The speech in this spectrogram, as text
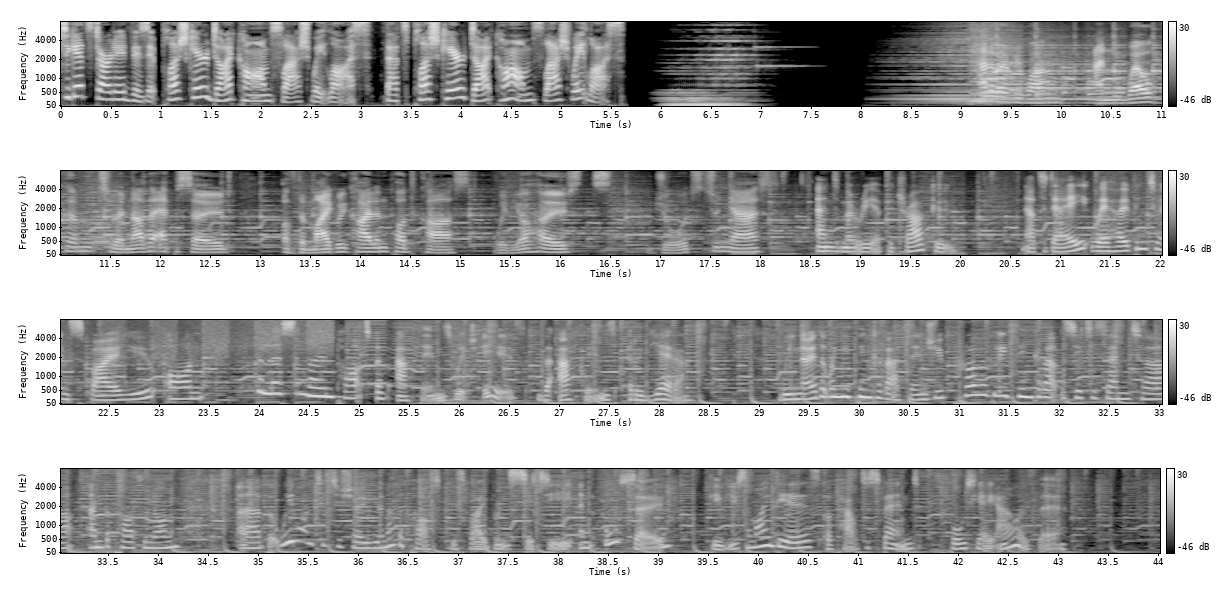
To get started, visit plushcare.com slash weight loss. That's plushcare.com slash weight loss. Hello, everyone, and welcome to another episode of the My Greek Island podcast with your hosts, George Tsounyas. and Maria Petraku. Now, today we're hoping to inspire you on the lesser known part of Athens, which is the Athens Riviera. We know that when you think of Athens, you probably think about the city centre and the Parthenon, uh, but we wanted to show you another part of this vibrant city and also give you some ideas of how to spend 48 hours there.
